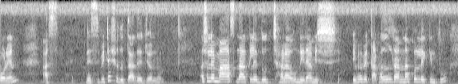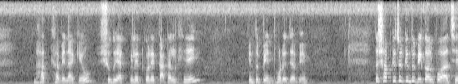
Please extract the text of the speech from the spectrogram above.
করেন, আজ রেসিপিটা শুধু তাদের জন্য। আসলে মাছ নারকেলের দুধ ছাড়াও নিরামিষ এভাবে কাঁঠাল রান্না করলে কিন্তু ভাত খাবে না কেউ। শুধু এক প্লেট করে কাঁঠাল খেয়েই কিন্তু পেট ভরে যাবে। তো সব কিছুর কিন্তু বিকল্প আছে।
